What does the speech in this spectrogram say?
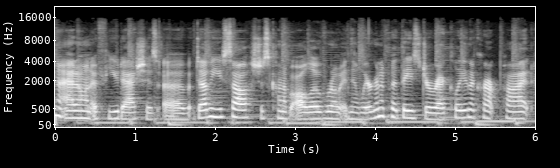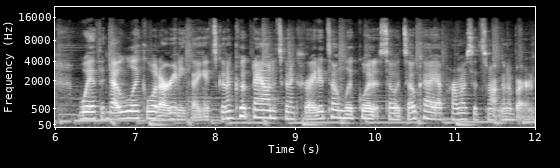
to add on a few dashes of W sauce, just kind of all over them. And then we're to put these directly in the crock pot with no liquid or anything. It's to cook down. It's to create its own liquid, so it's okay. I promise it's not to burn.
